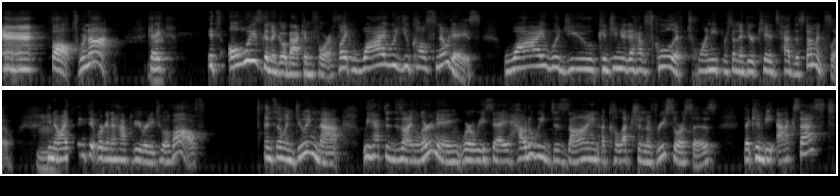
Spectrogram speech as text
Eh, false. We're not. Okay. Right. It's always going to go back and forth. Like, why would you call snow days? Why would you continue to have school if 20% of your kids had the stomach flu? Mm. You know, I think that we're going to have to be ready to evolve. And so, in doing that, we have to design learning where we say, how do we design a collection of resources that can be accessed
